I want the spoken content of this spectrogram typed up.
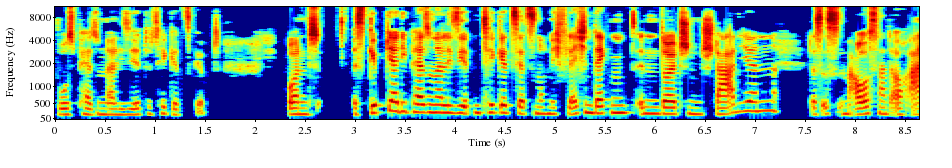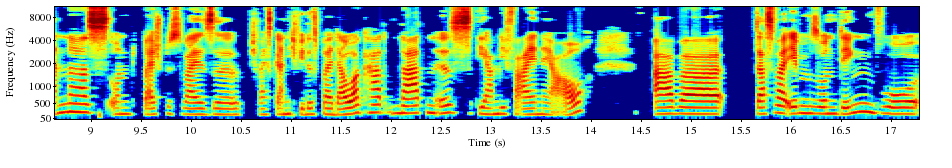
wo es personalisierte Tickets gibt. Und Es gibt ja die personalisierten Tickets jetzt noch nicht flächendeckend in deutschen Stadien. Das ist im Ausland auch anders und beispielsweise, ich weiß gar nicht, wie das bei Dauerkartendaten ist, die haben die Vereine ja auch. Aber das war eben so ein Ding, wo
